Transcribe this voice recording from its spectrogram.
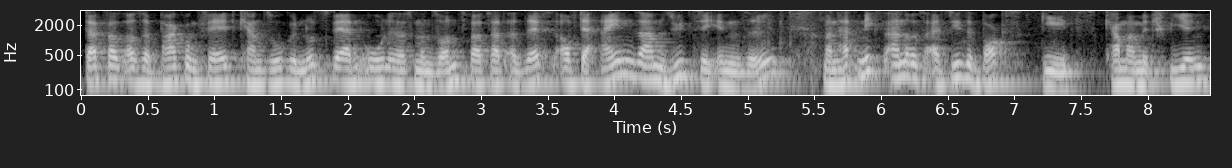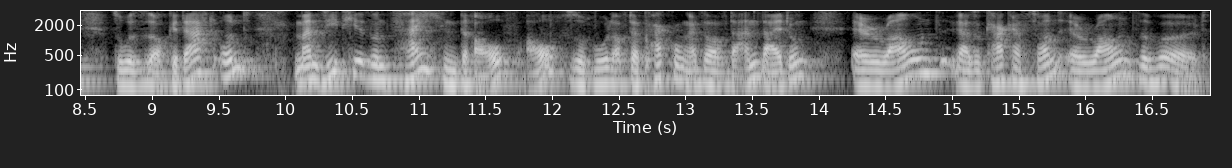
das, was aus der Packung fällt, kann so genutzt werden, ohne dass man sonst was hat. Also selbst auf der einsamen Südseeinsel, man hat nichts anderes als diese Box, geht's, kann man mitspielen. So ist es auch gedacht. Und man sieht hier so ein Zeichen drauf, auch sowohl auf der Packung als auch auf der Anleitung, around, also Carcassonne around the world.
